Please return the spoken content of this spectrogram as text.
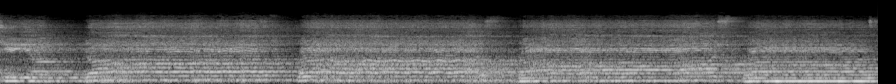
Dost, dost, dost, dost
